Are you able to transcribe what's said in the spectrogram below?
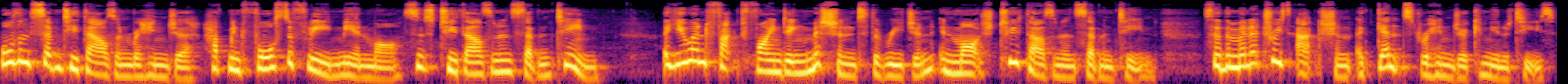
More than 70,000 Rohingya have been forced to flee Myanmar since 2017. A UN fact finding mission to the region in March 2017 so the military's action against Rohingya communities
